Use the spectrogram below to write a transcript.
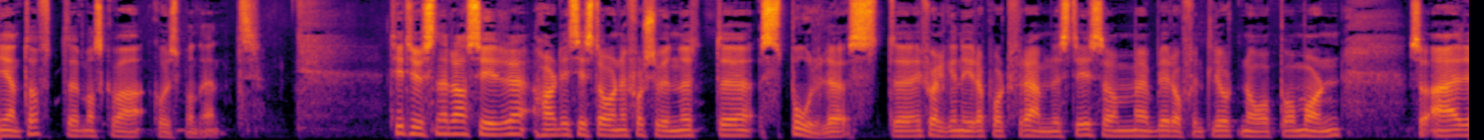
Jentoft, Moskva-korrespondent. Titusener av syrere har de siste årene forsvunnet sporløst. Ifølge en ny rapport fra Amnesty som blir offentliggjort nå på morgenen, så er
